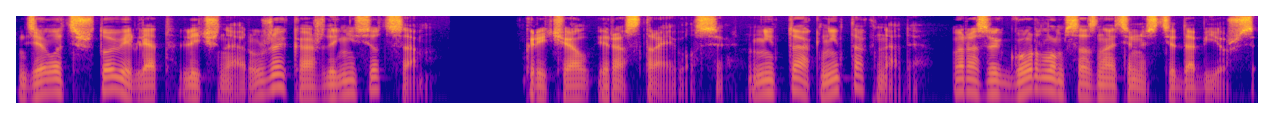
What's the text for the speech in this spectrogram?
Делать, что велят, личное оружие каждый несет сам. Кричал и расстраивался. Не так, не так надо. Разве горлом сознательности добьешься?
